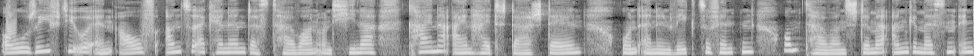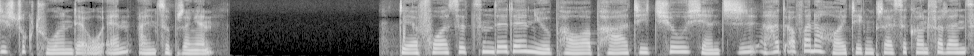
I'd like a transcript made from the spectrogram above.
O oh rief die UN auf, anzuerkennen, dass Taiwan und China keine Einheit darstellen und einen Weg zu finden, um Taiwans Stimme angemessen in die Strukturen der UN einzubringen zu bringen. Der Vorsitzende der New Power Party, Chiu Xianzhi, hat auf einer heutigen Pressekonferenz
